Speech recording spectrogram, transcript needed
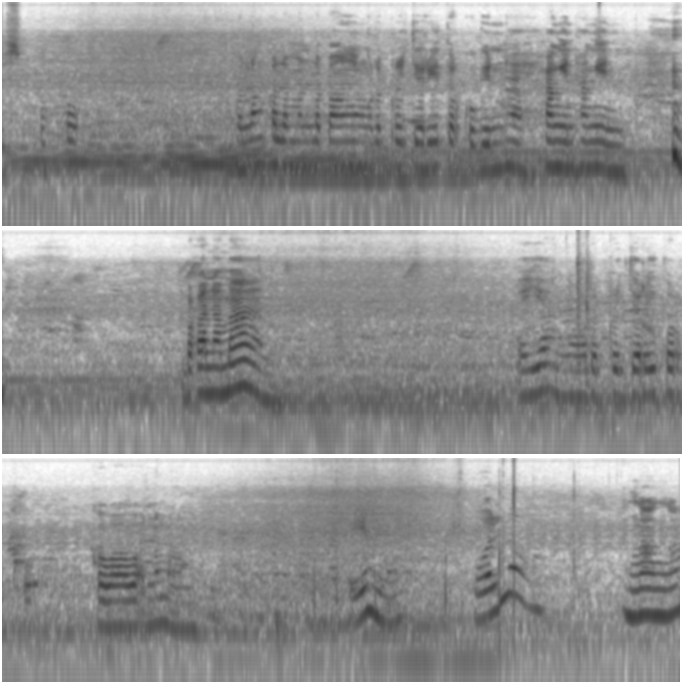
Diyos ko po. Walang kalaman-laman yung refrigerator ko. Gin, hangin-hangin. Baka naman. Ayan, yung refrigerator ko. Kawawa naman. Ayan, oh. Wala. Nga nga.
